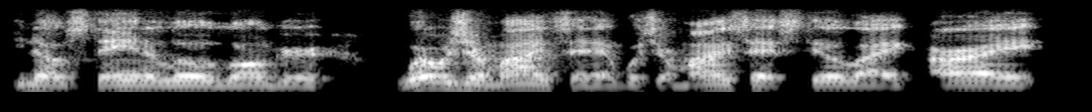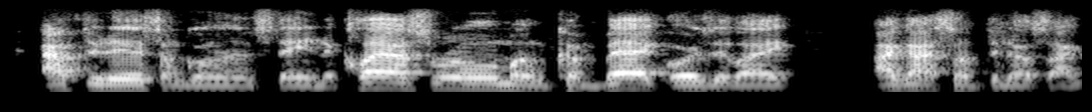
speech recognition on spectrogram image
you know staying a little longer, where was your mindset at? Was your mindset still like, all right, after this, I'm going to stay in the classroom, I'm come back, or is it like, I got something else I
